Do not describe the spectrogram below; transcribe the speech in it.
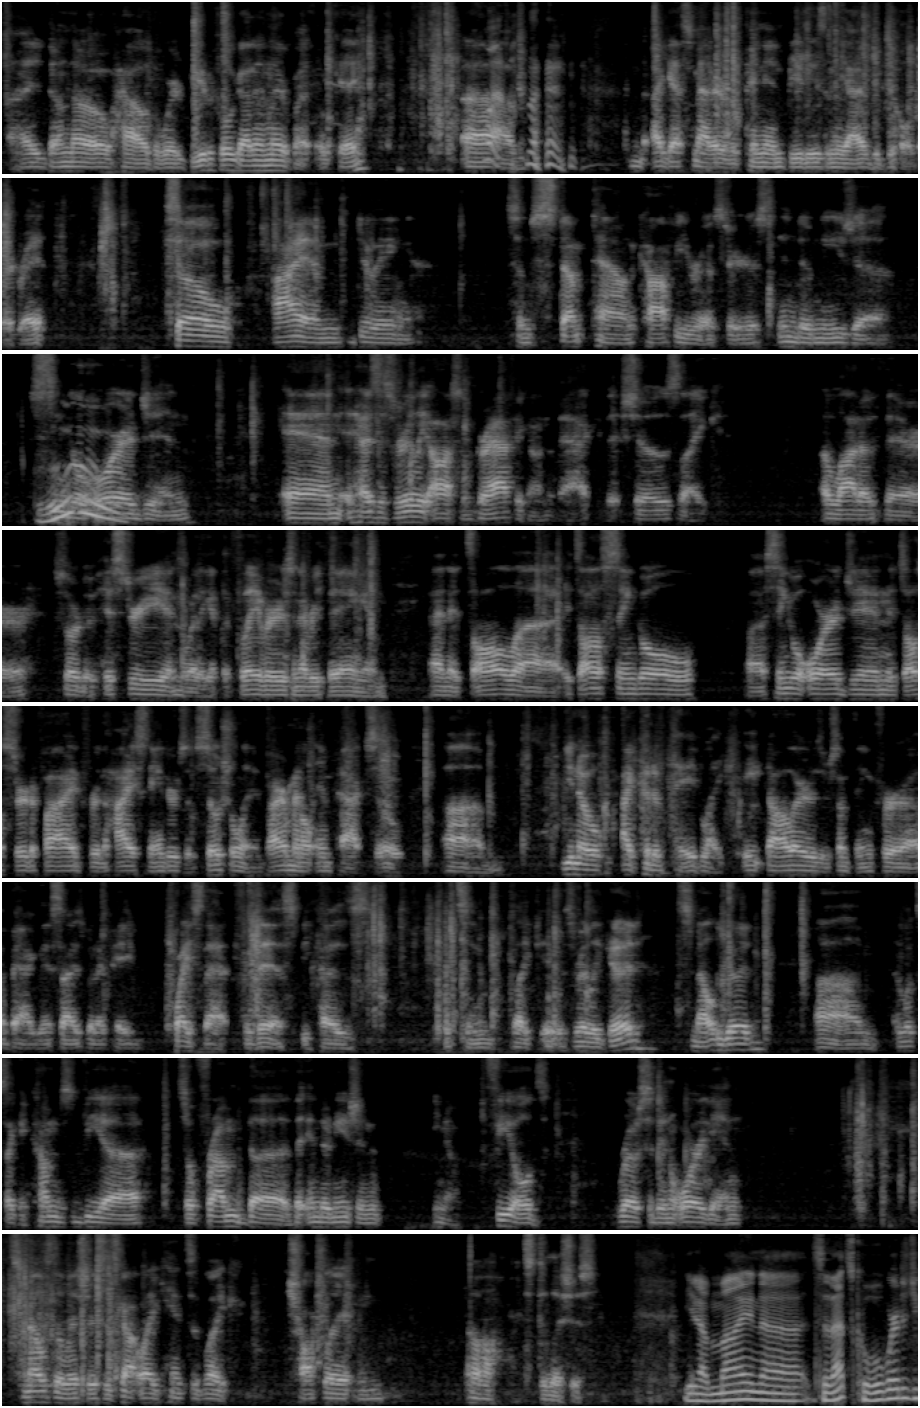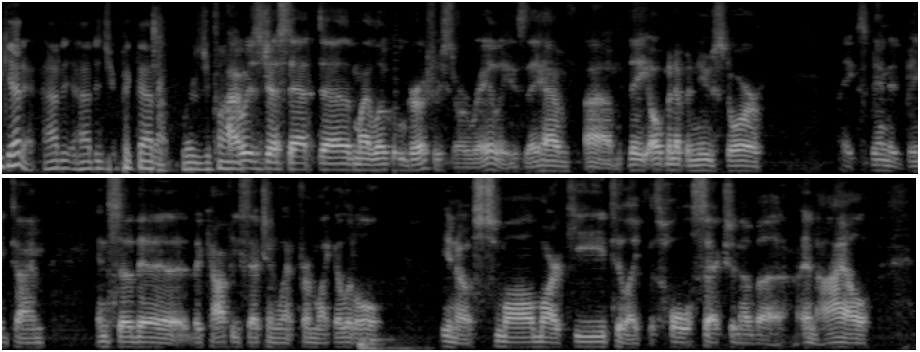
I don't know how the word beautiful got in there, but okay. Uh, well, I guess matter of opinion, beauty is in the eye of the beholder, right? So I am doing some Stumptown coffee roasters, Indonesia, single Ooh. origin. And it has this really awesome graphic on the back that shows like a lot of their sort of history and where they get the flavors and everything and and it's all uh, it's all single uh, single origin. It's all certified for the highest standards of social and environmental impact. So, um, you know, I could have paid like eight dollars or something for a bag this size, but I paid twice that for this because it seemed like it was really good, smelled good. Um, it looks like it comes via so from the the Indonesian, you know, fields, roasted in Oregon smells delicious. It's got like hints of like chocolate and oh, it's delicious. Yeah, mine. Uh, so that's cool. Where did you get it? How did how did you pick that up? Where did you find I it? was just at uh, my local grocery store, Raley's. They have um, they opened up a new store. They expanded big time, and so the the coffee section went from like a little, you know, small marquee to like this whole section of a an aisle.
